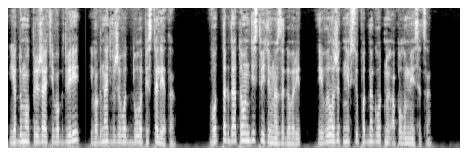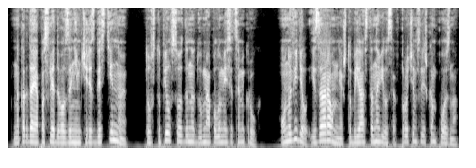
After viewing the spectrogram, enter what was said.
Я думал прижать его к двери и вогнать в живот дуло пистолета. Вот тогда-то он действительно заговорит и выложит мне всю подноготную о полумесяце. Но когда я последовал за ним через гостиную, то вступил в созданный двумя полумесяцами круг. Он увидел и заорал мне, чтобы я остановился, впрочем, слишком поздно.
